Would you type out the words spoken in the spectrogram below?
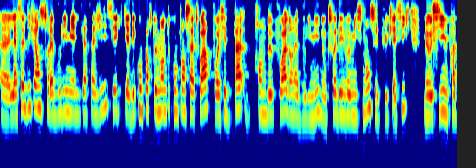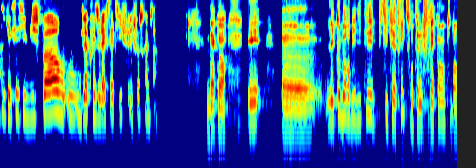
La seule différence entre la boulimie et l'hyperphagie, c'est qu'il y a des comportements compensatoires pour essayer de ne pas prendre de poids dans la boulimie. Donc, soit des vomissements, c'est le plus classique, mais aussi une pratique excessive du sport ou de la prise de laxatif, des choses comme ça. D'accord. Et euh, les comorbidités psychiatriques sont-elles fréquentes dans,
